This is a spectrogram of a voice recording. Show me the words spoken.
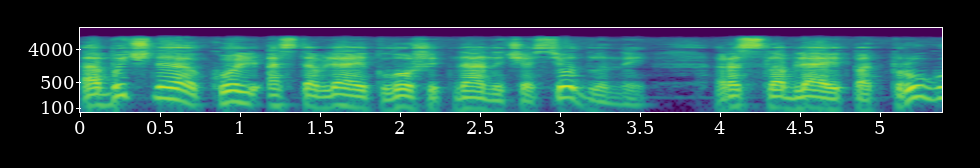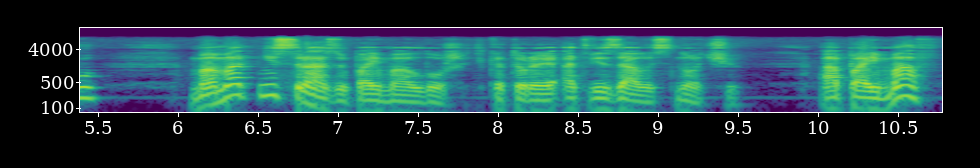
Обычно, коль оставляет лошадь на ночь оседланной, расслабляет подпругу, Мамат не сразу поймал лошадь, которая отвязалась ночью, а поймав,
